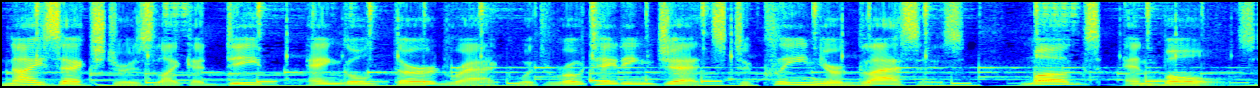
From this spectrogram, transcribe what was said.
Nice extras like a deep, angled third rack with rotating jets to clean your glasses, mugs, and bowls,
